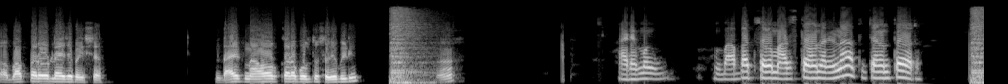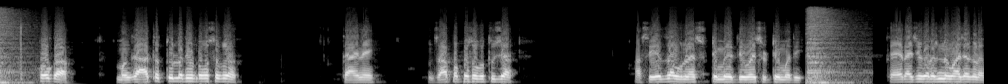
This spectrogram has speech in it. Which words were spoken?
तो बाप परवडला याच्यापेक्षा. डायरेक्ट नावावर करा बोलतो सगळी बिल्डिंग हा? अरे मग बाबा सगळं माझं तर होणार आहे ना त्याच्यानंतर हो का? मग आता तुला देऊन टाकू सगळं. काय नाही. जा पप्पासोबत तुझ्या. असं येत जाऊ उन्हाळ्या सुट्टीमध्ये दिवाळी सुट्टीमध्ये. काय यायची गरज नाही माझ्याकडं.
